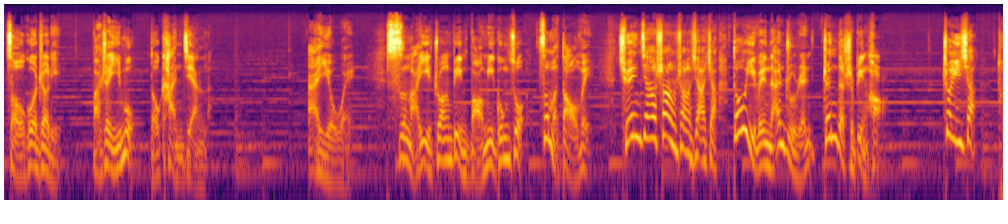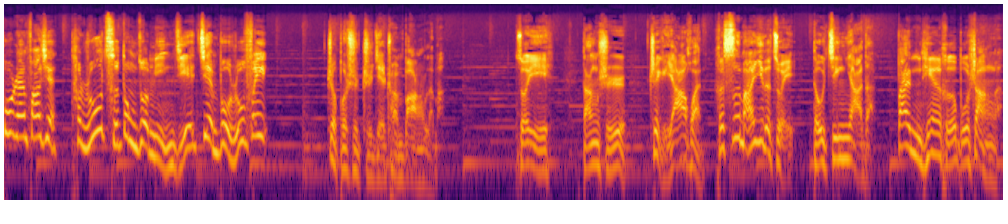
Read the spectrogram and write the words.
走过这里。把这一幕都看见了。哎呦喂！司马懿装病保密工作这么到位，全家上上下下都以为男主人真的是病号。这一下突然发现他如此动作敏捷，健步如飞，这不是直接穿帮了吗？所以当时这个丫鬟和司马懿的嘴都惊讶的半天合不上了。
